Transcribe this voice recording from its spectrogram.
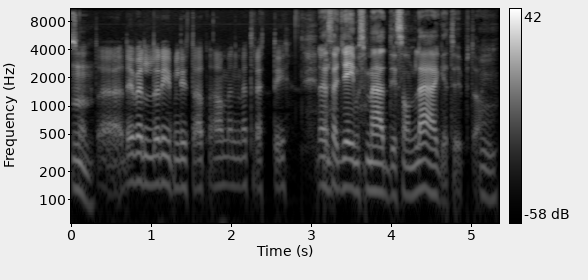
Så Mm. att, eh, det är väl rimligt att, ja men med 30. Det är så James Madison-läge typ då. Mm.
